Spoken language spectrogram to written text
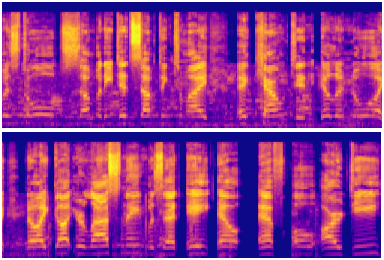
was told somebody did something to my account in Illinois. Now, I got your last name. Was that A L F O R D?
